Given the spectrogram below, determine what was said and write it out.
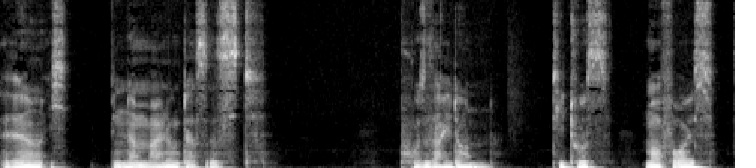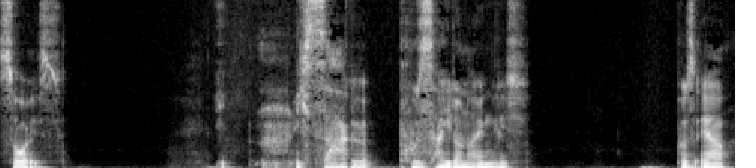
Äh, ich bin der Meinung, das ist Poseidon, Titus, Morpheus, Zeus. Ich, ich sage Poseidon eigentlich. Pos ja.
